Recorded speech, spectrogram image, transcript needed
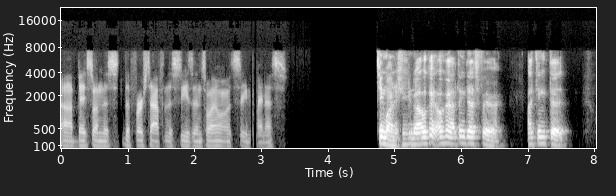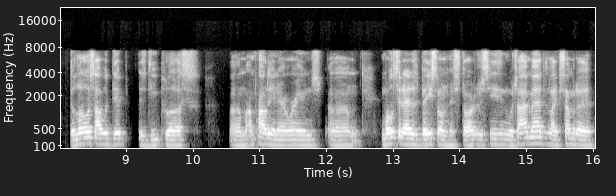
uh, based on this the first half of the season. So I went with C minus. C minus. You know, okay, okay. I think that's fair. I think that the lowest I would dip is D plus. Um, I'm probably in that range. Um, most of that is based on his start of the season, which I imagine like some of the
